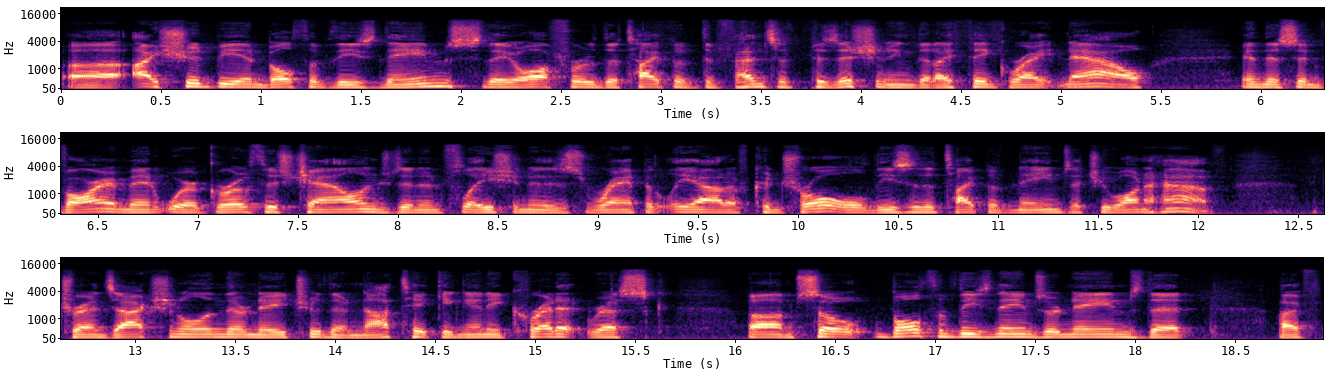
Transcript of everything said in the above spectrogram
Uh, I should be in both of these names. They offer the type of defensive positioning that I think right now, in this environment where growth is challenged and inflation is rampantly out of control, these are the type of names that you want to have. Transactional in their nature, they're not taking any credit risk. Um, so both of these names are names that I've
